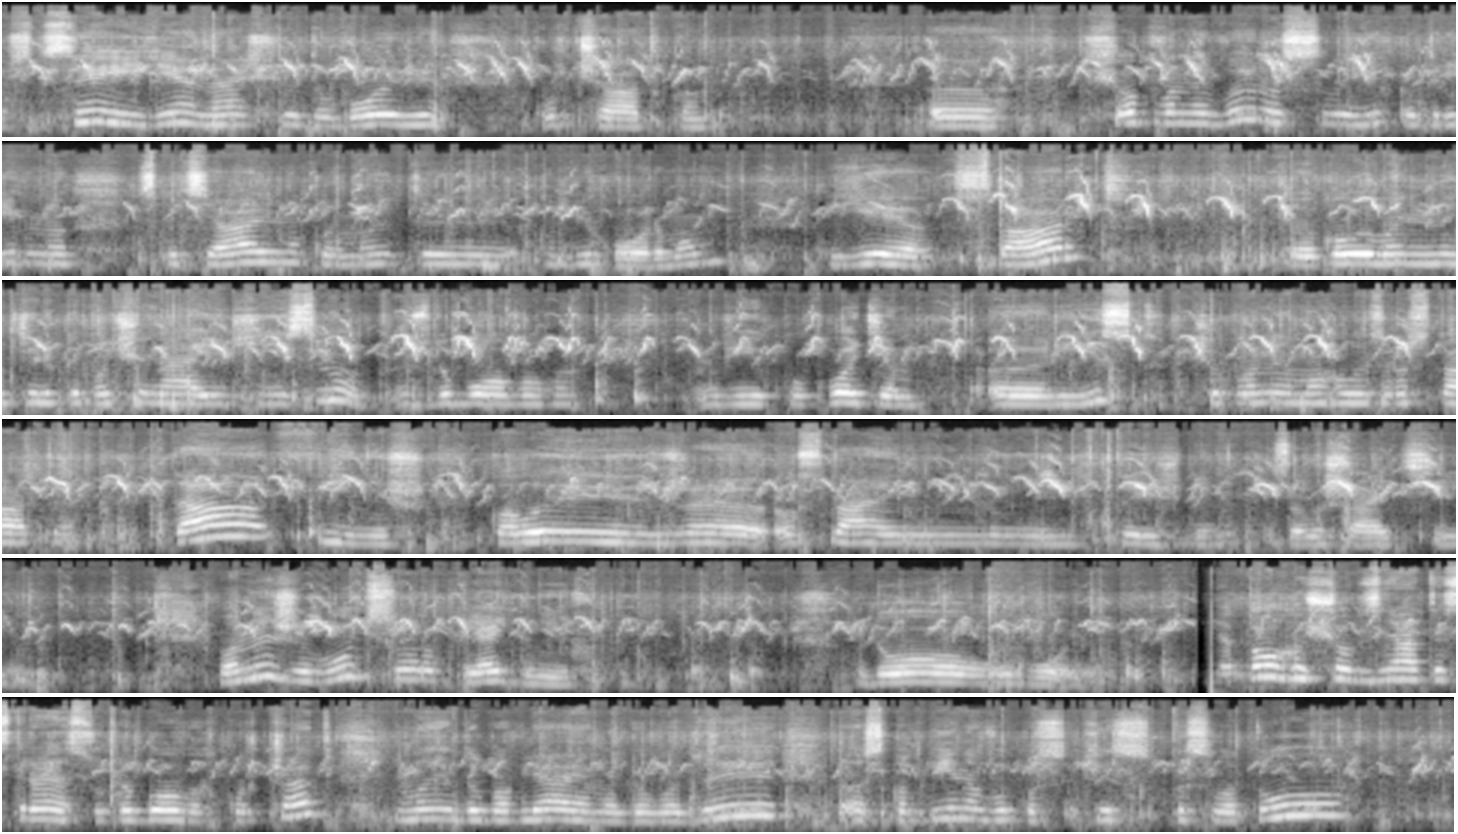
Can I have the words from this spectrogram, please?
Ось це і є наші добові курчатка. Е, щоб вони виросли, їх потрібно спеціально кормити комбікормом. Є старт, е, коли вони тільки починають їсти ну, з добового віку, потім е, ріст, щоб вони могли зростати, та фініш, коли вже останній тиждень залишається. Вони живуть 45 днів до увою. Для того, щоб зняти стрес у добових курчат, ми додаємо до води скорбінову кис- кис- кислоту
